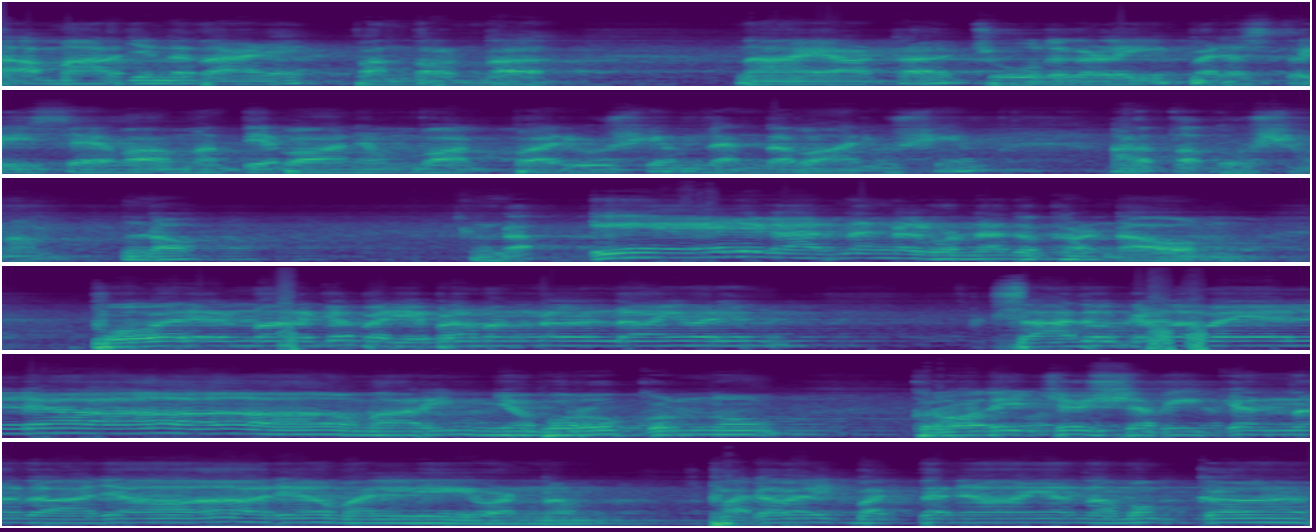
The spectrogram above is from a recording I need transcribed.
ആ മാർജിന്റെ താഴെ പന്ത്രണ്ട്. നായാട്ട് ചൂതുകളി പരസ്ത്രീ സേവ മദ്യപാനം വാക്പാരുഷ്യം ദണ്ഡപാരുഷ്യം അർത്ഥദൂഷണം ഉണ്ടോ? ഉണ്ടോ? ഈ ഏഴ് കാരണങ്ങൾ കൊണ്ട് ദുഃഖം ഉണ്ടാവും. പൂവരന്മാർക്ക് പരിഭ്രമങ്ങൾ ഉണ്ടായി വരും. സാധുക്കൾ അവയെല്ലാം അറിഞ്ഞു പൊറുക്കുന്നു. ക്രോധിച്ചു ശപിക്കുന്നത് ആചാരമല്ലേ വണ്ണം. ഭഗവത് ഭക്തനായ നമുക്ക്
